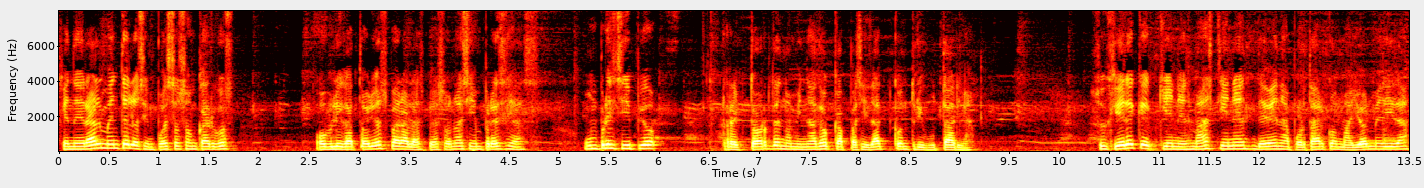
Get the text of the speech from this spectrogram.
Generalmente los impuestos son cargos obligatorios para las personas y empresas, un principio rector denominado capacidad contributaria. Sugiere que quienes más tienen deben aportar con mayor medida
